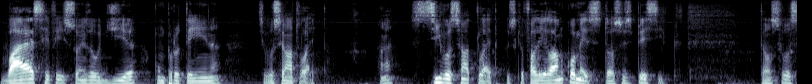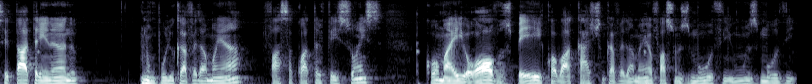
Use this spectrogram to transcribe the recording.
várias refeições ao dia com proteína se você é um atleta. Né? Se você é um atleta, por isso que eu falei lá no começo, situações específicas. Então, se você está treinando, não pule o café da manhã, faça quatro refeições, coma aí ovos, bacon, abacate no café da manhã. Eu faço um smoothie, um smoothie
